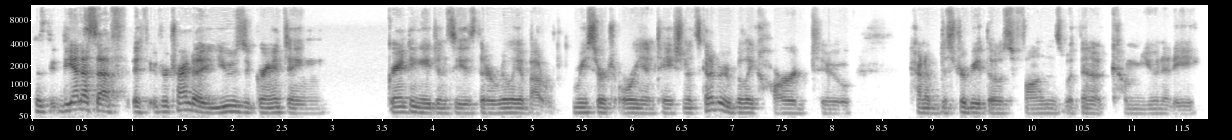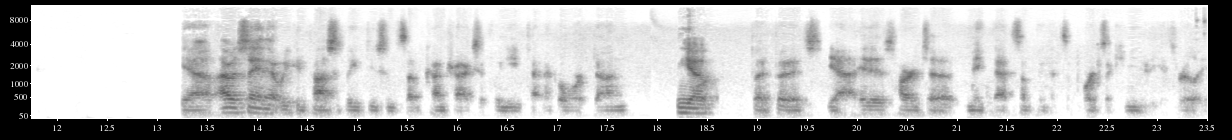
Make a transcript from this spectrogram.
'cause the, the NSF, if, if you're trying to use granting granting agencies that are really about research orientation, it's going to be really hard to kind of distribute those funds within a community. Yeah, I was saying that we could possibly do some subcontracts if we need technical work done. Yeah, But, but it's, yeah, it is hard to make that something that supports a community. It's really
